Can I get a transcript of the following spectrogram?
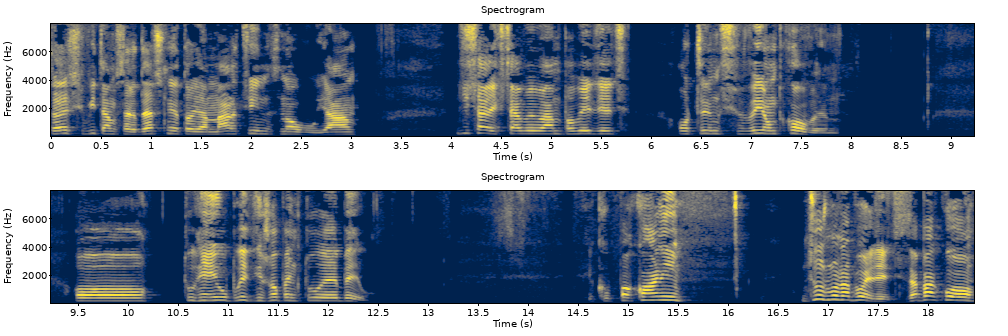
Cześć, witam serdecznie, to ja Marcin, znowu ja. Dzisiaj chciałbym Wam powiedzieć o czymś wyjątkowym. O turnieju British Open, który był. Kochani, cóż można powiedzieć? Zabrakło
